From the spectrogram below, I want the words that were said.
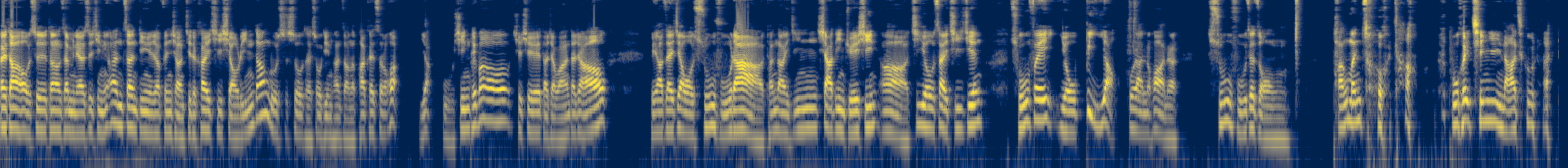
嗨，大家好，我是团长陈明来，是请您按赞、订阅加分享，记得开启小铃铛。如果是时候才收听团长的 podcast 的话，一样五星推爆哦，谢谢大家，晚安，大家好，不要再叫我舒服啦，团长已经下定决心啊，季后赛期间，除非有必要，不然的话呢，舒服这种 旁门左道不会轻易拿出来，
